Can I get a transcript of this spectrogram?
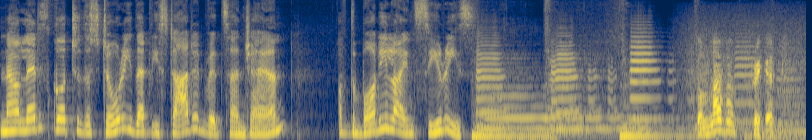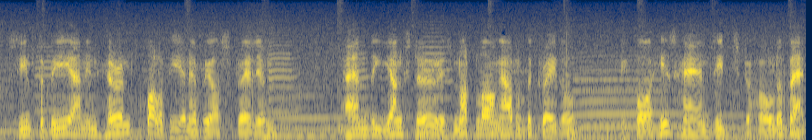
Now let us go to the story that we started with, Sanjayan, of the Bodyline series. The love of cricket seems to be an inherent quality in every Australian, and the youngster is not long out of the cradle before his hands itch to hold a bat.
